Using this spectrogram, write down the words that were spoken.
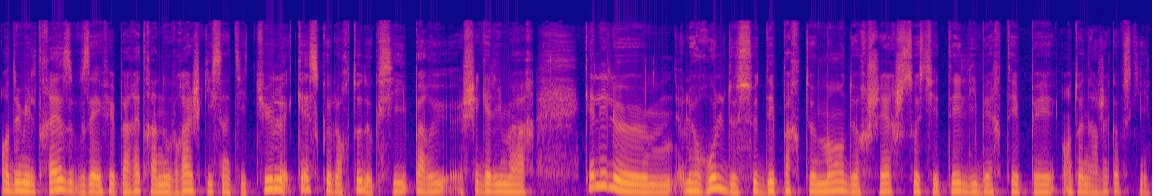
En 2013, vous avez fait paraître un ouvrage qui s'intitule Qu'est-ce que l'orthodoxie? Paru chez Gallimard. Quel est le, le rôle de ce département de recherche Société Liberté TP, Antoine Arjakovski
